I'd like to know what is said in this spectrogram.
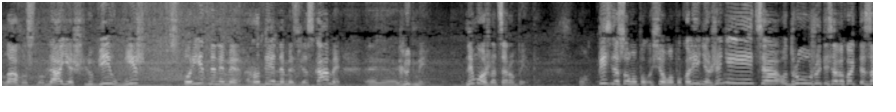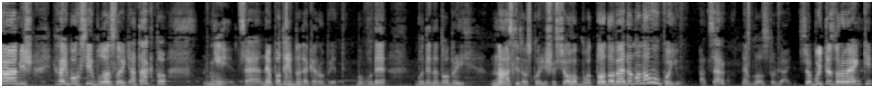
благословляє шлюбів між спорідненими родинними зв'язками людьми. Не можна це робити. О, після сьомого, покоління женіться, одружуйтеся, виходьте заміж, і хай Бог всіх благословить. А так то ні, це не потрібно таке робити, бо буде, буде недобрий наслідок, скоріше всього, бо то доведено наукою, а церква не благословляє. Все, будьте здоровенькі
